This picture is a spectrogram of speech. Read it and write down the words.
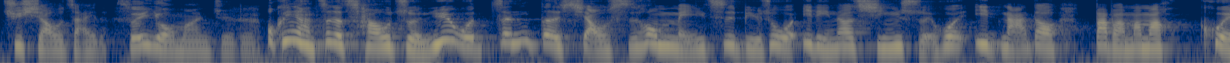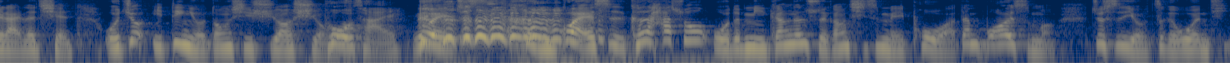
去消灾的。所以有吗？你觉得？我跟你讲，这个超准，因为我真的小时候每一次，比如说我一领到薪水，或一拿到爸爸妈妈汇来的钱，我就一定有东西需要修。破财。对，就是很怪的事。可是他说我的米缸跟水。缸其实没破啊，但不知道为什么就是有这个问题。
